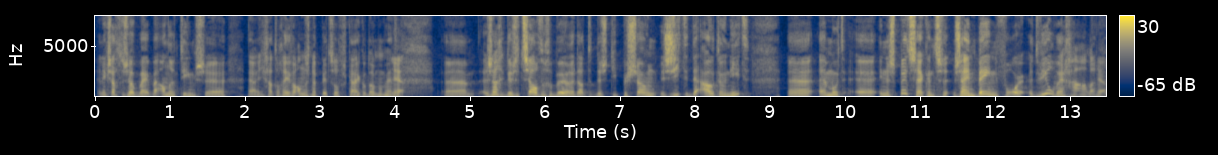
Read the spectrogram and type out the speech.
En ik zag dus ook bij, bij andere teams, eh, ja, je gaat toch even anders naar pitstops kijken op dat moment. Ja. Ehm, zag ik dus hetzelfde gebeuren. Dat dus die persoon ziet de auto niet. eh, en moet eh, in een split second zijn been voor het wiel weghalen. Ja.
